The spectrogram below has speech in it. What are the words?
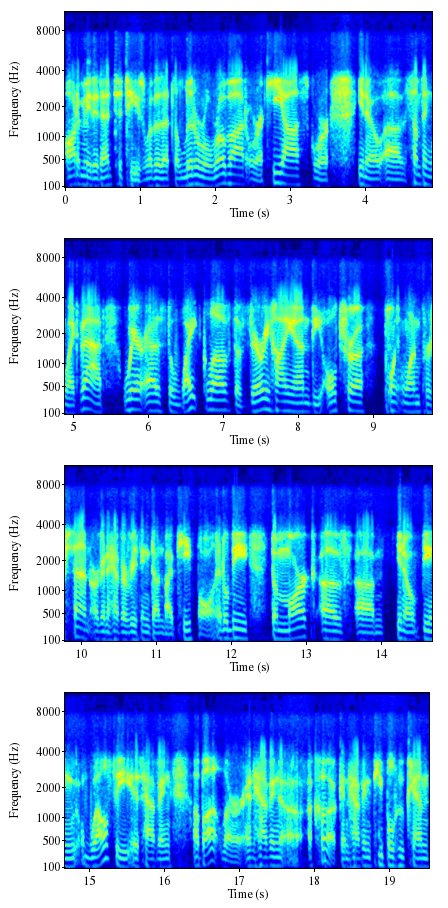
automated entities, whether that's a literal robot or a kiosk or, you know, uh, something like that. Whereas the white glove, the very high end, the ultra 0.1% are going to have everything done by people. It'll be the mark of um, you know being wealthy is having a butler and having a, a cook and having people who can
